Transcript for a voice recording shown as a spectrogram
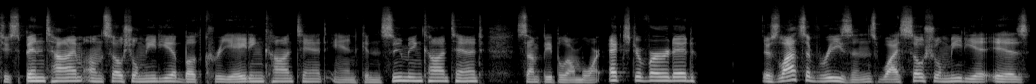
to spend time on social media, both creating content and consuming content. Some people are more extroverted. There's lots of reasons why social media is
